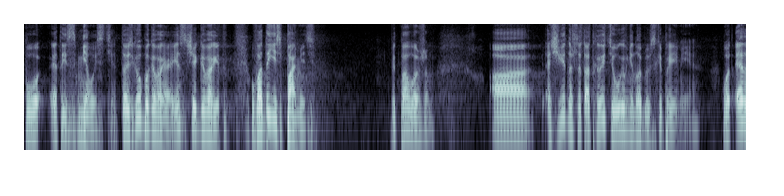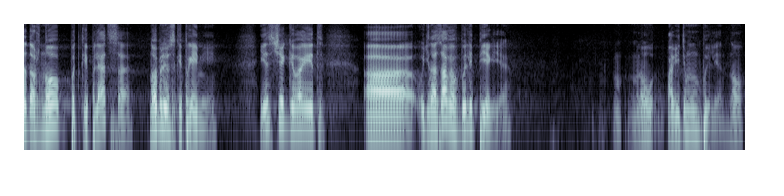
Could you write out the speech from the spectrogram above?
по этой смелости. То есть, грубо говоря, если человек говорит, у воды есть память, предположим, а, очевидно, что это открытие уровня Нобелевской премии. Вот это должно подкрепляться Нобелевской премией. Если человек говорит, а, у динозавров были перья, ну, по-видимому, были, но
